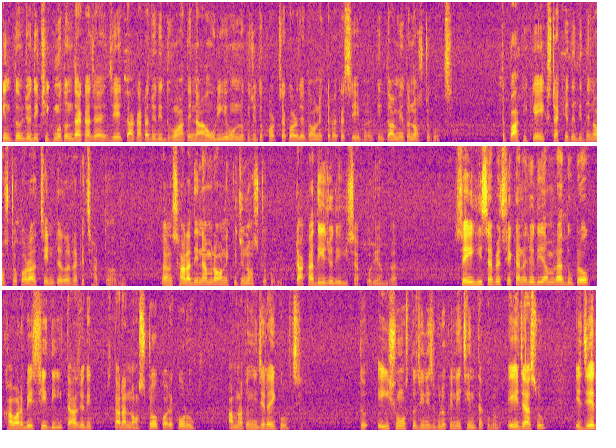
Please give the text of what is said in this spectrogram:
কিন্তু যদি ঠিক মতন দেখা যায় যে টাকাটা যদি ধোঁয়াতে না উড়িয়ে অন্য কিছুতে খরচা করা যায়, তো অনেক টাকা সেভ হয়। কিন্তু আমিও তো নষ্ট করছি। তো পাখিকে এক্সট্রা খেতে দিতে নষ্ট করার চিন্তাধারাটাকে ছাড়তে হবে। কারণ সারাদিনে আমরা অনেক কিছু নষ্ট করি। টাকা দিয়ে যদি হিসাব করি আমরা, সেই হিসাবে সেখানে যদি আমরা দুটো খাবার বেশি দিই, তা যদি তারা নষ্টও করে করুক, আমরা তো নিজেরাই করছি। তো এই সমস্ত জিনিসগুলোকে নিয়ে চিন্তা করুন। এজ আসুক, এজের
